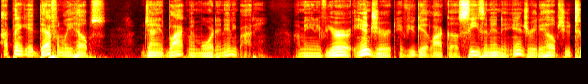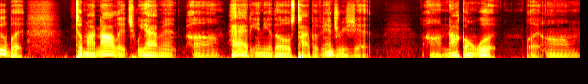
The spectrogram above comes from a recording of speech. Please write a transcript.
I think it definitely helps James Blackman more than anybody. I mean, if you're injured, if you get like a season-ending injury, it helps you too. But to my knowledge, we haven't uh, had any of those type of injuries yet. Um, knock on wood. But um,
